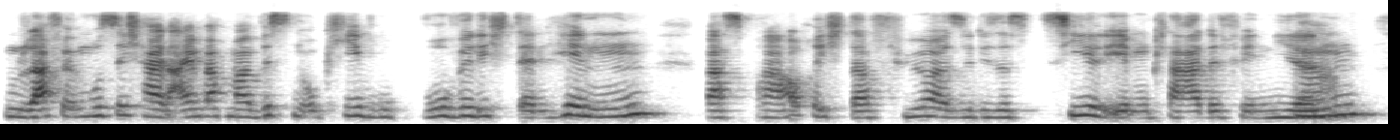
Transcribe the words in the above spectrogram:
Nur dafür muss ich halt einfach mal wissen, okay, wo, wo will ich denn hin? Was brauche ich dafür? Also dieses Ziel eben klar definieren. Ja.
